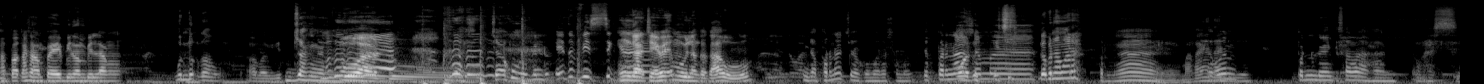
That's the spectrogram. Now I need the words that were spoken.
Apakah sampai bilang-bilang gendut kau? Apa gitu? Jangan. Waduh. Cewek aku nggak gendut. Itu fisik. Enggak, cewek mau bilang ke kau. Enggak pernah cewek aku marah sama. Ya pernah Waduh, sama. enggak pernah marah. Pernah. Eh, makanya Cuman tadi. penuh dengan kesalahan. Masih.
